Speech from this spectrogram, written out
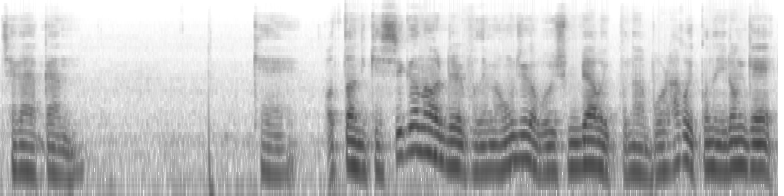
제가 약간 이렇게 어떤 이렇게 시그널을 보내면 홍주가 뭘 준비하고 있구나, 뭘 하고 있구나 이런 게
